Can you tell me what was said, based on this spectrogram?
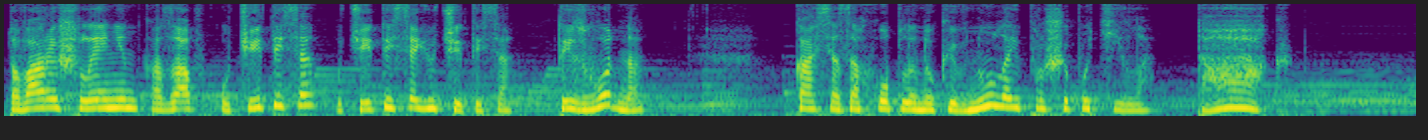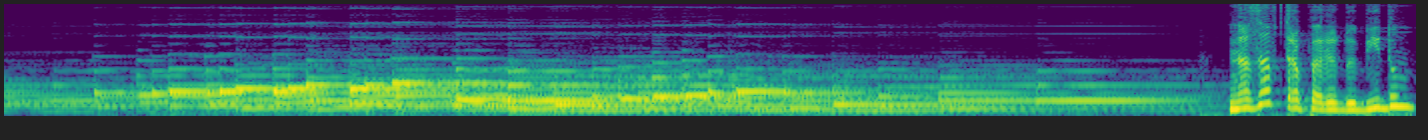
Товариш Ленін казав учитися, учитися й учитися. Ти згодна? Кася захоплено кивнула і прошепотіла. Так. Назавтра перед обідом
